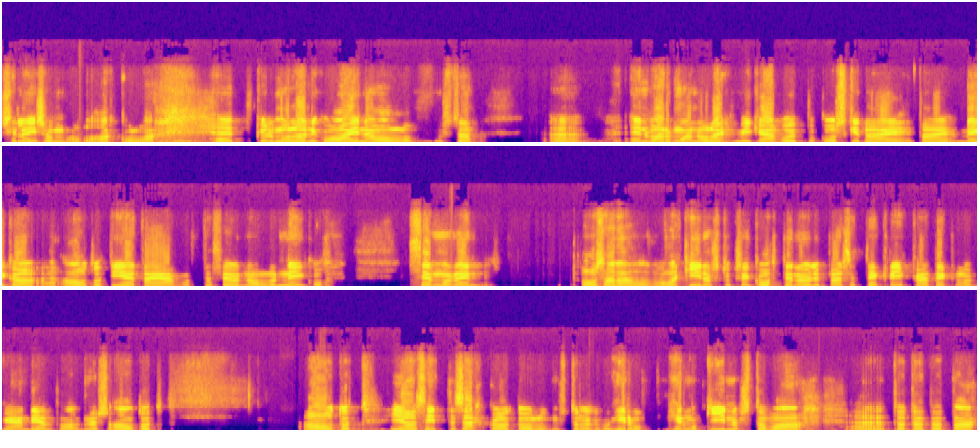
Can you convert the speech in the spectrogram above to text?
sillä isommalla akulla. Et kyllä mulla on niin aina ollut, musta en varmaan ole mikään huippukuski tai, tai mega-autotietäjä, mutta se on ollut niin kuin semmoinen osana olla kiinnostuksen kohteena ylipäänsä tekniikkaa ja teknologian tietyllä myös autot, autot ja sitten sähköauto on ollut ollut niin hirmu, hirmu kiinnostavaa ää, tota, tota,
